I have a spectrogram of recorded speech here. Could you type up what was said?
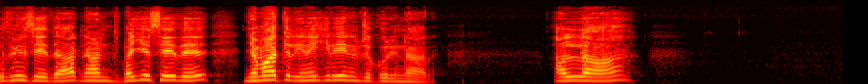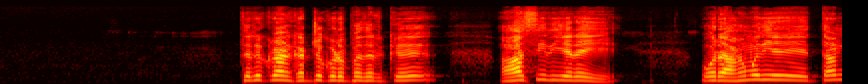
உதவி செய்தார். நான் பைய செய்து ஜமாத்தில் இணைக்கிறேன் என்று கூறினார். அல்லாஹ் திருக்குரான் கற்றுக் கொடுப்பதற்கு ஆசிரியரை ஒரு அகமதியைத்தான்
